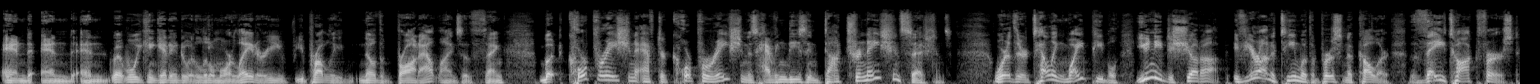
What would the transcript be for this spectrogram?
And, and, and we can get into it a little more later. You, you probably know the broad outlines of the thing. But corporation after corporation is having these indoctrination sessions where they're telling white people, you need to shut up. If you're on a team with a person of color, they talk first.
